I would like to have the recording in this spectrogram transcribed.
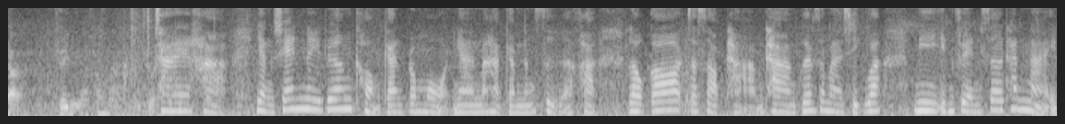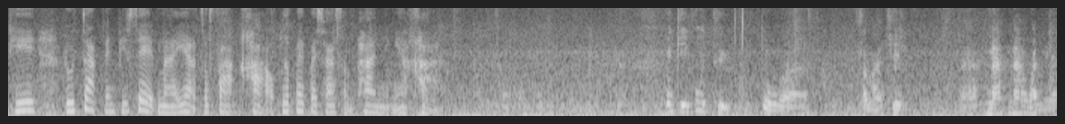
ก็ ช่วยเหลือเข้ามาในส่วนนี้ ใช่ค่ะ อย่างเช่นในเรื่องของการโปรโมทงานมหกรรมหนังสืออะค่ะ เราก็จะสอบถามทางเพื่อนสมาชิกว่ามีอินฟลูเอนเซอร์ท่านไหนที่รู้จักเป็นพิเศษไหมอยากจะฝากข่าวเพื่อไปประชาสัมพันธ์อย่างเงี้ยค่ะ ครับผมเมื่อกี้พูดถึงตัวสมาชิกนะฮะณณวันเนี้ย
